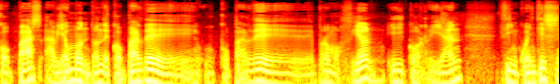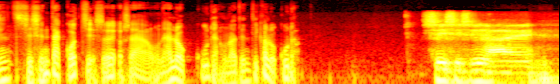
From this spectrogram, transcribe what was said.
copas, había un montón de copas de copas de, de promoción y corrían 50 y 60 60 coches, ¿eh? o sea, una locura, una auténtica locura. Sí, sí, sí. eh,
